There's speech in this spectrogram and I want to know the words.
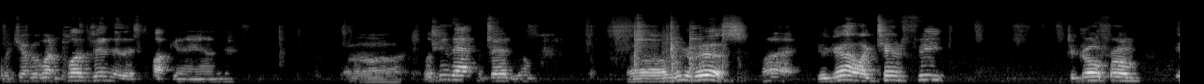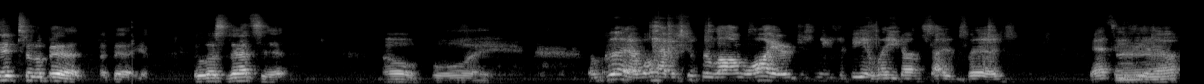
Whichever one plugs into this fucking end. Uh, We'll do that in the bedroom. uh, look at this. What? You got like ten feet to go from it to the bed. I bet you. Unless that's it. Oh boy. Oh, good. I won't have a super long wire. Just needs to be laid on the side of the bed. That's easy Mhm. enough.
